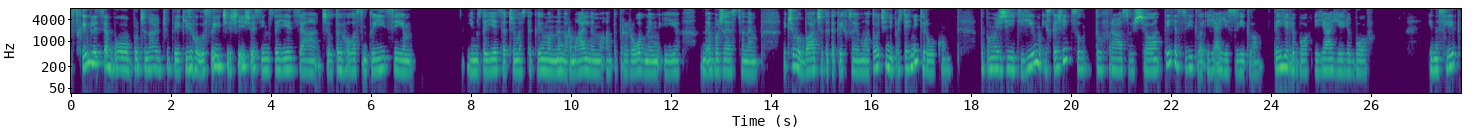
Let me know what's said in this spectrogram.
схибляться, бо починають чути якісь голоси, чи ще щось їм здається, чи той голос інтуїції їм здається чимось таким ненормальним, антиприродним і небожественним. Якщо ви бачите таких в своєму оточенні, простягніть руку, Допоможіть їм і скажіть цю ту фразу, що ти є світло, і я є світло, ти є любов, і я є любов. І не слід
